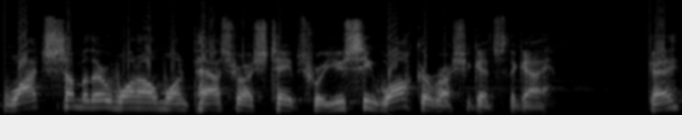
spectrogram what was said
watch some of their one-on-one pass rush tapes where you see Walker rush against the guy. Okay.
